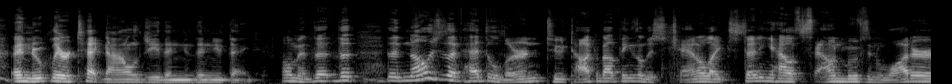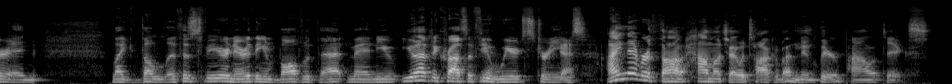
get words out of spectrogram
and nuclear technology than than you think. Oh man, the, the the knowledge that I've had to learn to talk about things on this channel, like studying how sound moves in water and like the lithosphere and everything involved with that, man, you you have to cross a few weird streams. i never thought how much i would talk about nuclear politics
